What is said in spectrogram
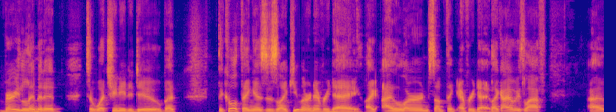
very limited to what you need to do, but the cool thing is is like you learn every day. Like I learn something every day. Like I always laugh uh,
